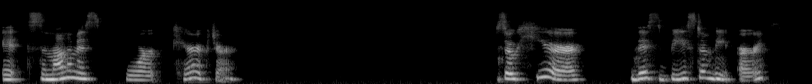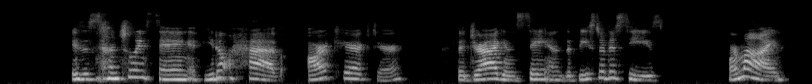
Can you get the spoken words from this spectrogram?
It's synonymous for character. So here, this beast of the earth is essentially saying if you don't have our character, the dragon, Satan, the beast of the seas, or mine,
